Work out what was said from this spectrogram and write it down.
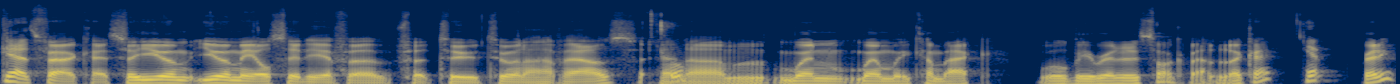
Yeah, it's fair. Okay, so you you and me will sit here for, for two two and a half hours, and um, when when we come back, we'll be ready to talk about it. Okay. Yep. Ready?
